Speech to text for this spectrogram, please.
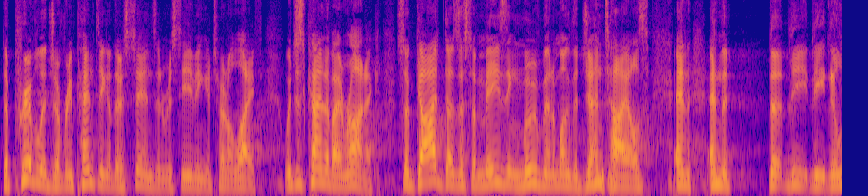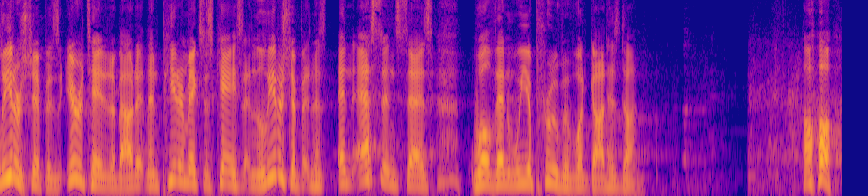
the privilege of repenting of their sins and receiving eternal life, which is kind of ironic. So God does this amazing movement among the Gentiles, and, and the, the, the, the, the leadership is irritated about it. And then Peter makes his case, and the leadership, in, in essence, says, Well, then we approve of what God has done. oh,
